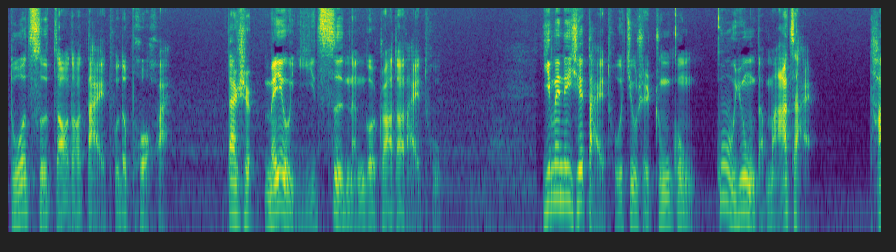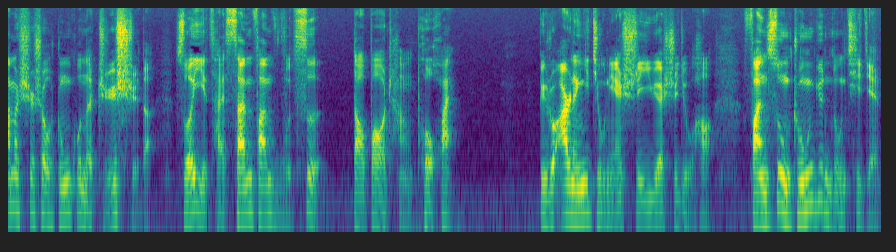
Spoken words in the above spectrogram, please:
多次遭到歹徒的破坏。但是没有一次能够抓到歹徒，因为那些歹徒就是中共雇佣的马仔，他们是受中共的指使的，所以才三番五次到报厂破坏。比如，二零一九年十一月十九号反送中运动期间，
